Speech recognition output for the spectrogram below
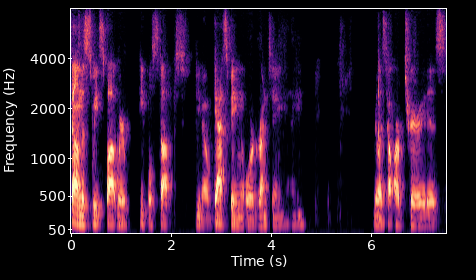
found the sweet spot where people stopped, you know, gasping or grunting and realized how arbitrary it is.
